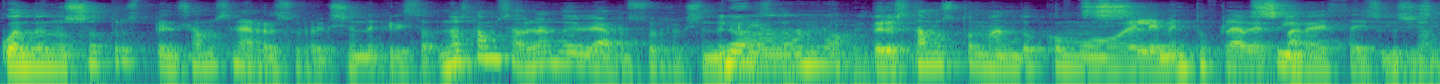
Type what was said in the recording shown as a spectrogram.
cuando nosotros pensamos en la resurrección de Cristo, no estamos hablando de la resurrección de Cristo, no, pero estamos tomando como elemento clave para esta discusión.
